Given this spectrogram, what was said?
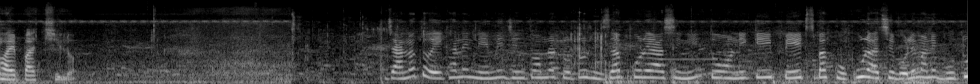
ভয় পাচ্ছিল। জানো তো, এখানে নেমে যেহেতু আমরা টোটো রিজার্ভ করে আসিনি, তো অনেকেই পেটস বা কুকুর আছে বলে মানে ভুতু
